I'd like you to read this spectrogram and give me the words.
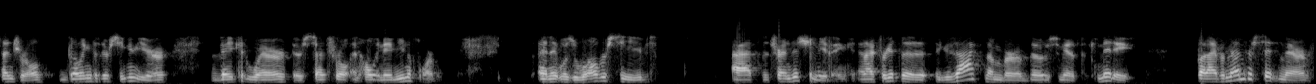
Central, going to their senior year, they could wear their Central and Holy Name uniform. And it was well received at the transition meeting. And I forget the exact number of those who made up the committee, but I remember sitting there,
